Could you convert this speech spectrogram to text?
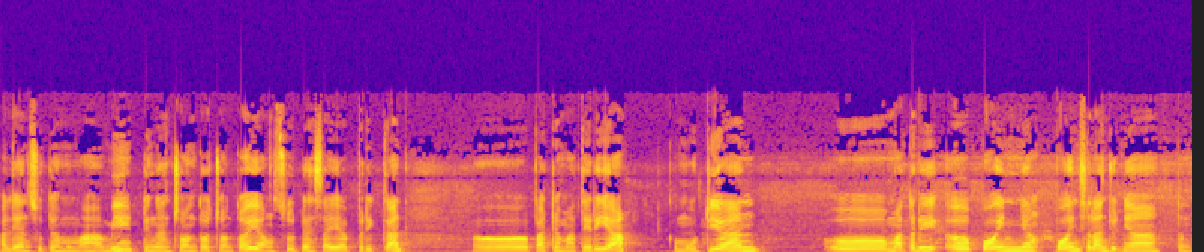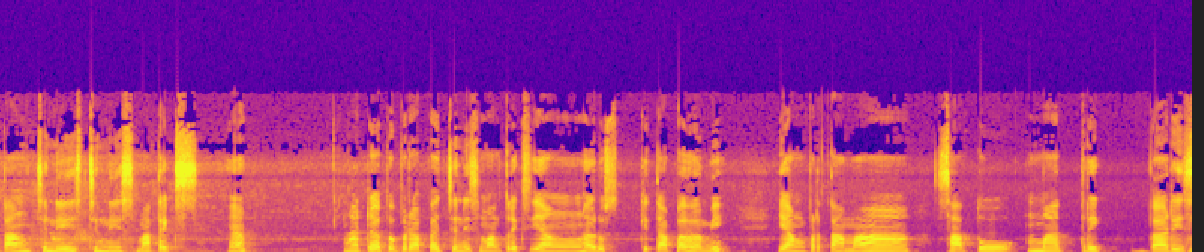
kalian sudah memahami dengan contoh-contoh yang sudah saya berikan eh, pada materi ya kemudian uh, materi uh, poin yang poin selanjutnya tentang jenis-jenis matriks ya. Ada beberapa jenis matriks yang harus kita pahami. Yang pertama satu matriks baris.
